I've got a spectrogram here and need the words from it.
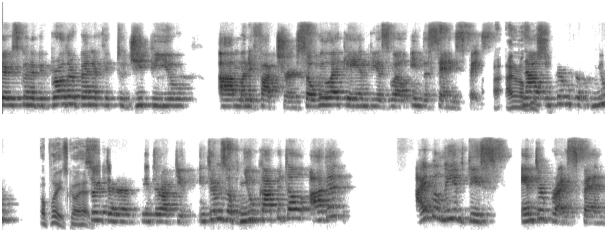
there's going to be broader benefit to GPU uh, manufacturers. So we like AMD as well in the semi space. I, I don't know. Now, in terms of new. Oh, please go ahead. Sorry to interrupt you. In terms of new capital added, I believe this enterprise spend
